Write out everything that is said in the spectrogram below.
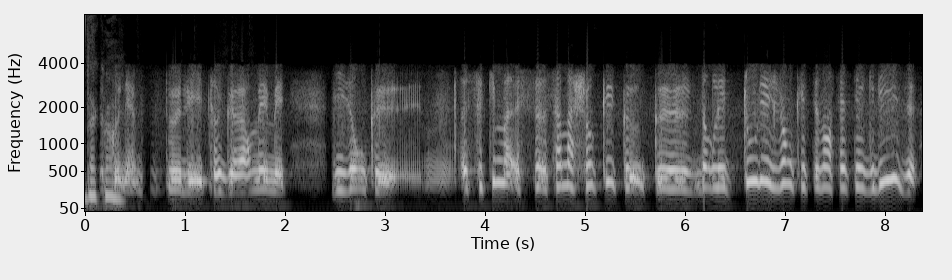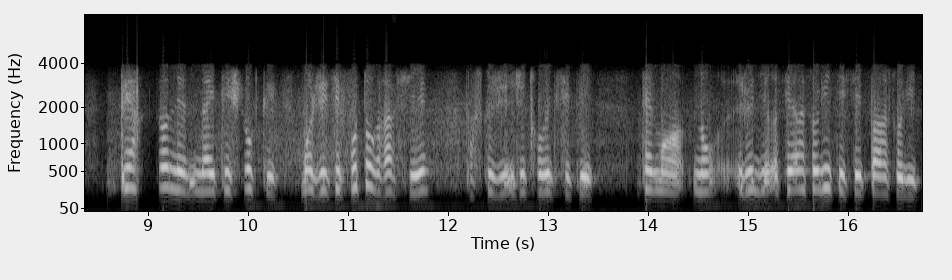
d'accord. Je connais un petit peu les trucs de l'armée, mais disons que ce qui m'a, ça m'a choqué que, que dans les, tous les gens qui étaient dans cette église, personne n'a été choqué. Moi, j'ai été photographiée parce que j'ai trouvé que c'était tellement. Non, je veux dire, c'est insolite et c'est pas insolite.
